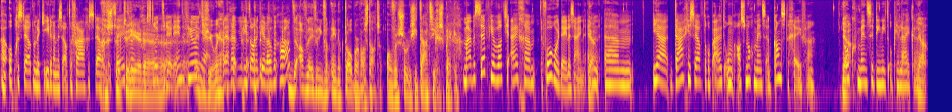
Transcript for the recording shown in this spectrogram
eh, opgesteld en dat je iedereen dezelfde vragen stelt. Gestructureerde, gestructureerde eh, interview. interview, ja. ja. Daar hebben jullie het al een keer over gehad. De aflevering van 1 oktober was dat, over sollicitatiegesprekken. Maar besef je wat je eigen vooroordelen zijn. En ehm, ja, daag jezelf erop uit om alsnog mensen een kans te geven. Ja. Ook mensen die niet op je lijken. Ja.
